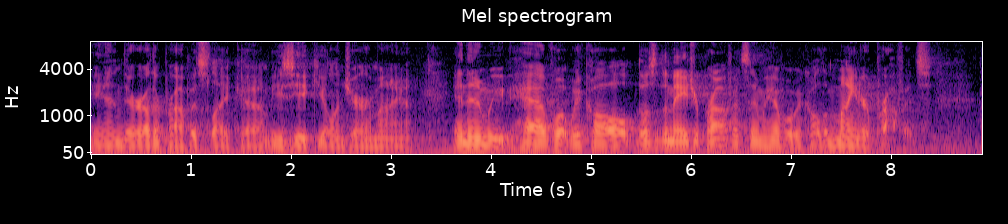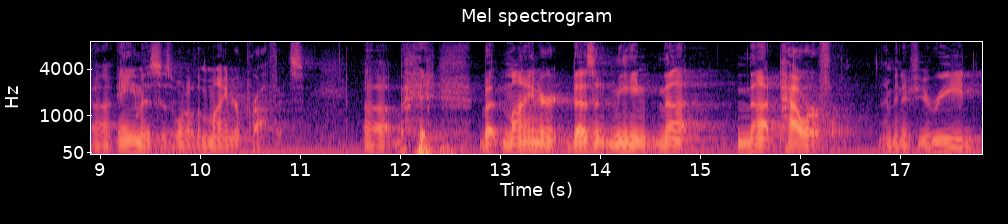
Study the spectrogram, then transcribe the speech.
And there are other prophets like um, Ezekiel and Jeremiah. And then we have what we call, those are the major prophets. Then we have what we call the minor prophets. Uh, Amos is one of the minor prophets. Uh, but, but minor doesn't mean not, not powerful. I mean, if you read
